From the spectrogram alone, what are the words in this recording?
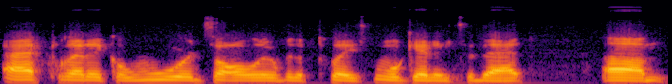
athletic awards all over the place. We'll get into that. Um,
